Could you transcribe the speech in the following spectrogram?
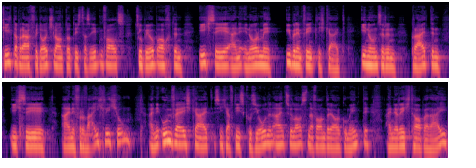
gilt aber auch für Deutschland, dort ist das ebenfalls zu beobachten. Ich sehe eine enorme Überempfindlichkeit in unseren Breiten. Ich sehe eine Verweichlichung, eine Unfähigkeit, sich auf Diskussionen einzulassen, auf andere Argumente, eine Rechthaberei,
